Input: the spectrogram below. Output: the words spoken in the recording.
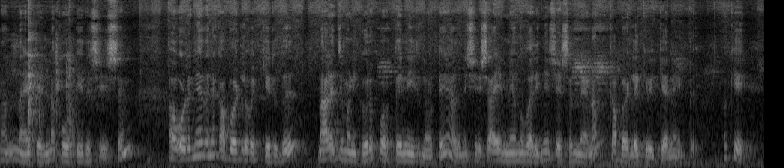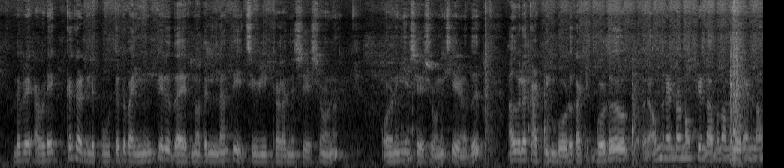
നന്നായിട്ട് എണ്ണ കോട്ട് ചെയ്ത ശേഷം ഉടനെ തന്നെ കബേർഡിൽ വയ്ക്കരുത് നാലഞ്ച് മണിക്കൂർ പുറത്ത് തന്നെ ഇരുന്നോട്ടെ. അതിനുശേഷം ആ എണ്ണയൊന്ന് വലിഞ്ഞ ശേഷം വേണം കബേർഡിലേക്ക് വയ്ക്കാനായിട്ട് ഓക്കെ എന്റെ അവിടെയൊക്കെ കടലിൽ പൂത്തിട്ട് ഭയങ്കര ഇതായിരുന്നു. അതെല്ലാം തേച്ച് ഒഴുകി കളഞ്ഞ ശേഷമാണ് ഉണങ്ങിയ ശേഷമാണ് ചെയ്യണത്. അതുപോലെ കട്ടിംഗ് ബോർഡ് കട്ടിംഗ് ബോർഡ് ഒന്ന് രണ്ടെണ്ണം ഒക്കെ ഉണ്ടാകുമ്പോൾ നമ്മൾ ഒരെണ്ണം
